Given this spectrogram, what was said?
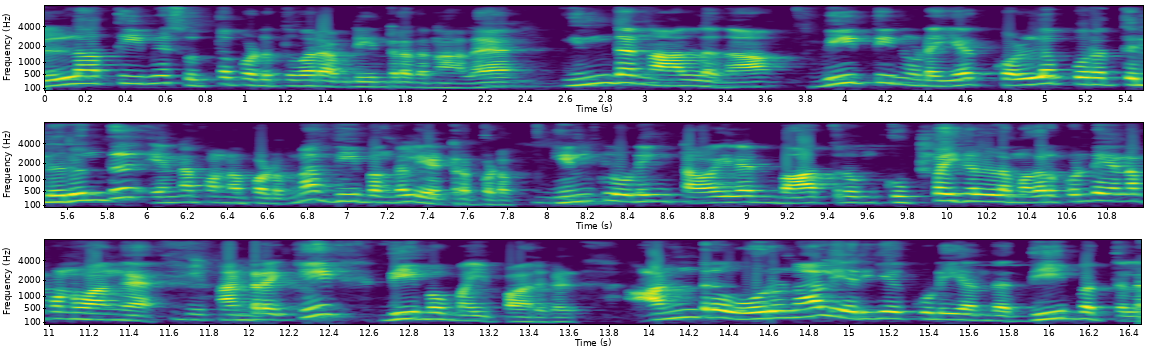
எல்லாத்தையுமே சுத்தப்படுத்துவர் அப்படின்றதுனால இந்த நாள்ல தான் வீட்டினுடைய கொல்லப்புறத்திலிருந்து என்ன பண்ணப்படும்னா தீபங்கள் ஏற்றப்படும். இன்க்ளூடிங் டாய்லெட் பாத்ரூம் குப்பைகள்ல முதற்கொண்டு என்ன பண்ணுவாங்க. அன்றைக்கு தீபம் வைப்பார்கள். அன்று ஒரு நாள் எரியக்கூடிய அந்த தீபத்துல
